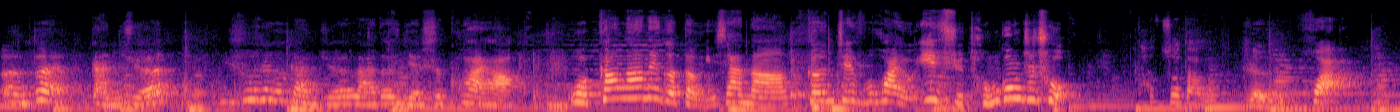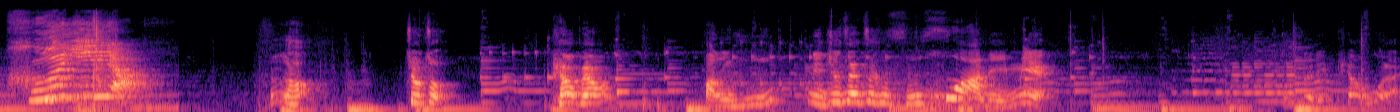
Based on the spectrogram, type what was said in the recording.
嗯，对，感觉。你说这个感觉来的也是快哈、我刚刚那个等一下呢，跟这幅画有异曲同工之处，他做到了人画合一呀、很好，就做飘飘，仿佛你就在这个幅画里面，从这里飘过来，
